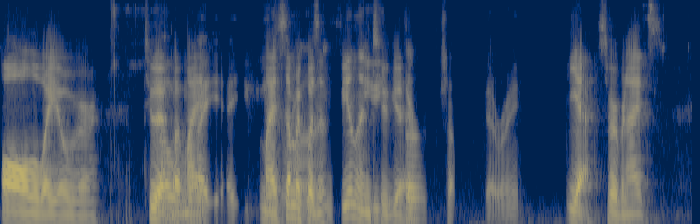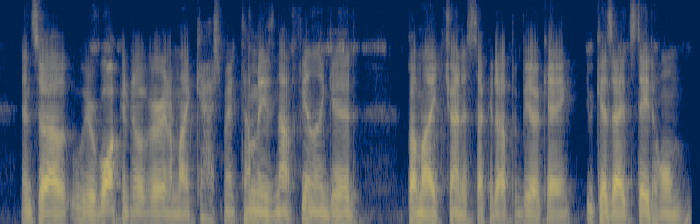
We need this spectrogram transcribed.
all the way over to it. oh, but my right, yeah, my stomach wasn't feeling too good. Third or something like that, right? Yeah, suburbanites. And so I, we were walking over, and I'm like, "Gosh, my tummy's not feeling good," but I'm like trying to suck it up and be okay because I had stayed home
